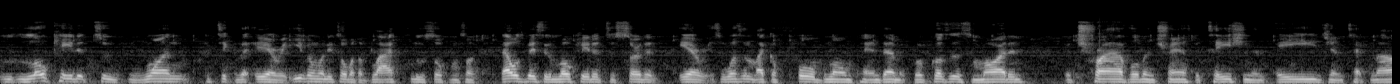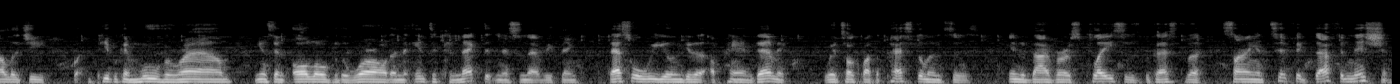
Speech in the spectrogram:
located to one particular area. Even when they talk about the black flu, so from so on, that was basically located to certain areas. It wasn't like a full blown pandemic, but because of this modern the travel and transportation and age and technology, people can move around, you know, all over the world and the interconnectedness and everything. That's where we're gonna get a, a pandemic we talk about the pestilences in the diverse places because that's the scientific definition.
